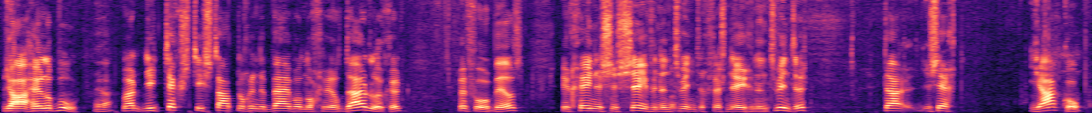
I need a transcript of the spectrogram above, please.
ja, een heleboel. Ja. Maar die tekst die staat nog in de Bijbel nog veel duidelijker. Bijvoorbeeld in Genesis 27, vers 29. Daar zegt Jacob,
